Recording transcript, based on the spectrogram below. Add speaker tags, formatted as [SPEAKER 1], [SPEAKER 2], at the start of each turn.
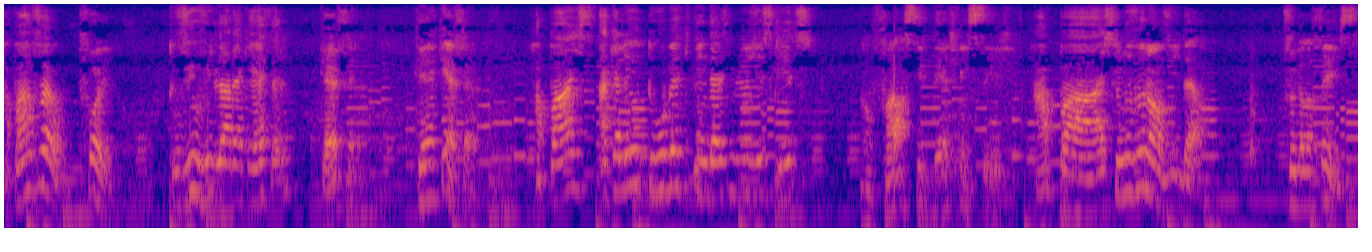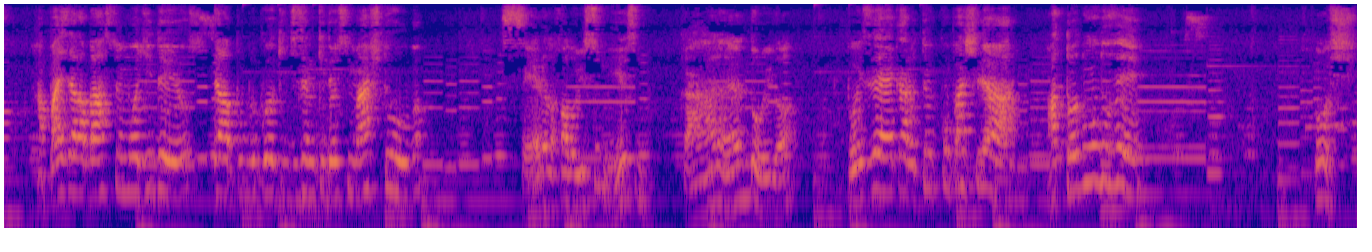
[SPEAKER 1] Rapaz, Rafael,
[SPEAKER 2] Foi.
[SPEAKER 1] tu viu o vídeo lá da Kéfera?
[SPEAKER 2] Kéfera? Quem é Kéfera?
[SPEAKER 1] Rapaz, aquela youtuber que tem 10 milhões de inscritos.
[SPEAKER 2] Não faço ideia de quem seja.
[SPEAKER 1] Rapaz, tu não viu não o vídeo dela.
[SPEAKER 2] Foi o que ela fez?
[SPEAKER 1] Rapaz, ela blasfemou de Deus. Ela publicou aqui dizendo que Deus se masturba.
[SPEAKER 2] Sério, ela falou isso mesmo? Cara, é doido, ó.
[SPEAKER 1] Pois é, cara, eu tenho que compartilhar. Pra todo mundo ver.
[SPEAKER 2] Poxa.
